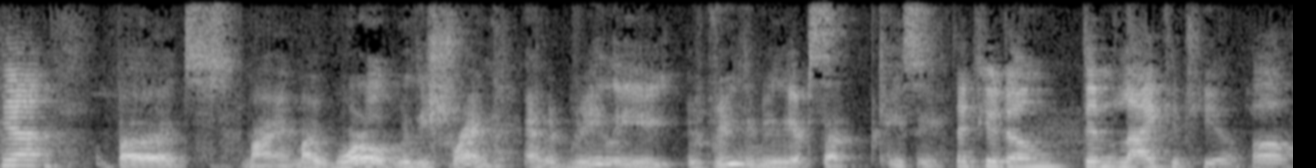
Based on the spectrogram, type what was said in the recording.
Yeah. But my my world really shrank, and it really it really really upset Casey. That you don't didn't like it here. Or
